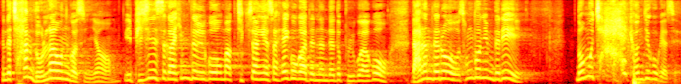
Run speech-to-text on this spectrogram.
근데 참 놀라운 것은요, 이 비즈니스가 힘들고 막 직장에서 해고가 됐는데도 불구하고 나름대로 성도님들이 너무 잘 견디고 계세요.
